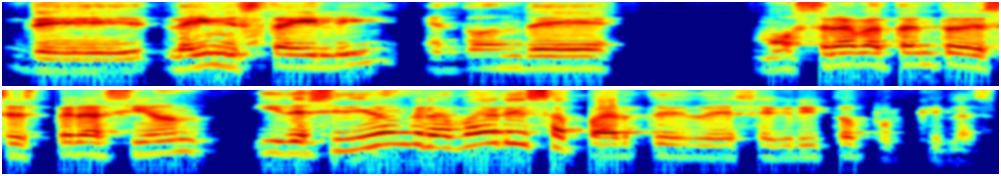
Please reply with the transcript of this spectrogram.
de Lane Staley, en donde mostraba tanta desesperación y decidieron grabar esa parte de ese grito porque les,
